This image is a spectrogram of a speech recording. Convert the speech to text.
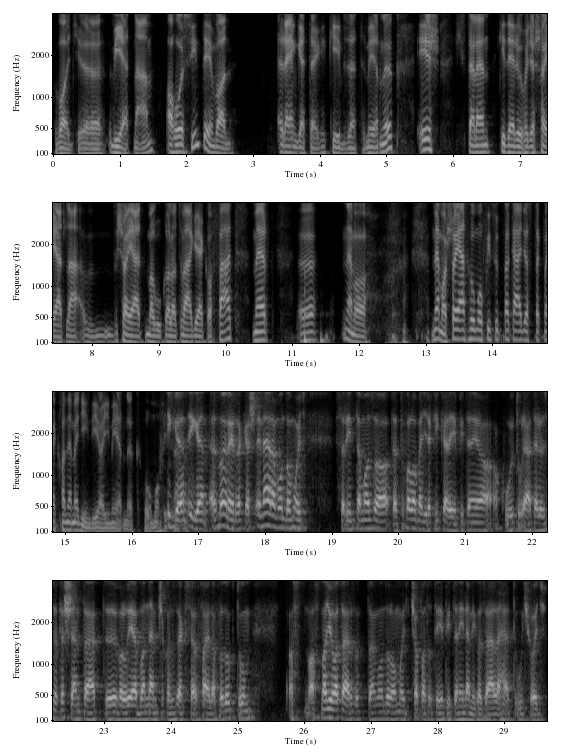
vagy uh, Vietnám, ahol szintén van rengeteg képzett mérnök, és hirtelen kiderül, hogy a saját, lá, saját maguk alatt vágják a fát, mert uh, nem a nem a saját home office ágyaztak meg, hanem egy indiai mérnök home Igen, igen, ez nagyon érdekes. Én erre mondom, hogy szerintem az a, tehát valamennyire ki kell építeni a, a kultúrát előzetesen, tehát valójában nem csak az, az Excel file a produktum, azt, azt nagyon határozottan gondolom, hogy csapatot építeni nem igazán lehet úgy, hogy,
